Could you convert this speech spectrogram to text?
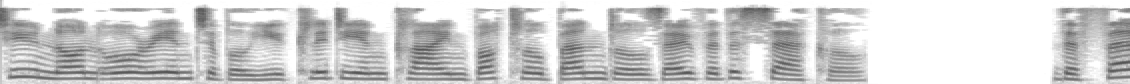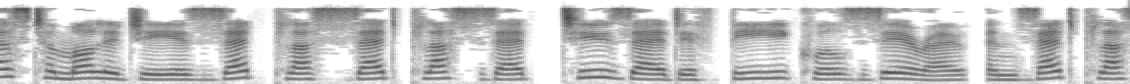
two non-orientable Euclidean Klein-Bottle bundles over the circle. The first homology is Z plus Z plus Z, 2Z if B equals 0, and Z plus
